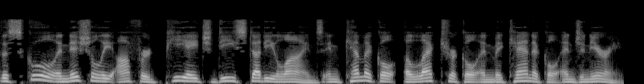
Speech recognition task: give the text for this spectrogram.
The school initially offered PhD study lines in chemical, electrical and mechanical engineering.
